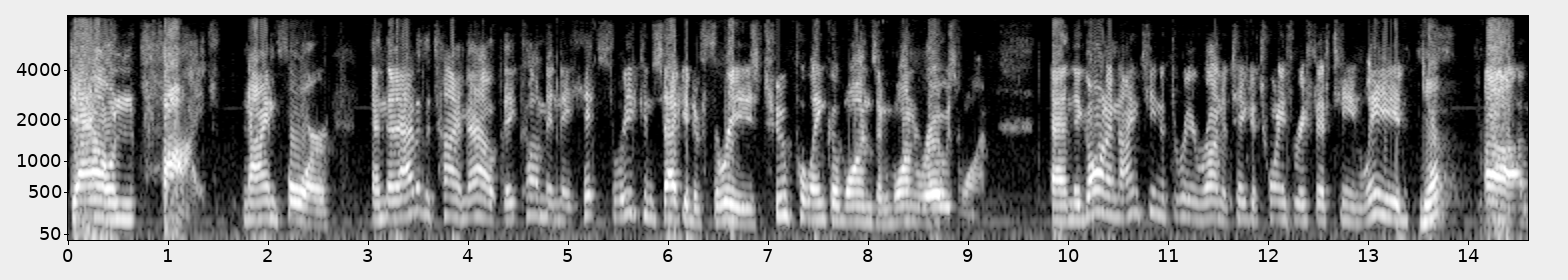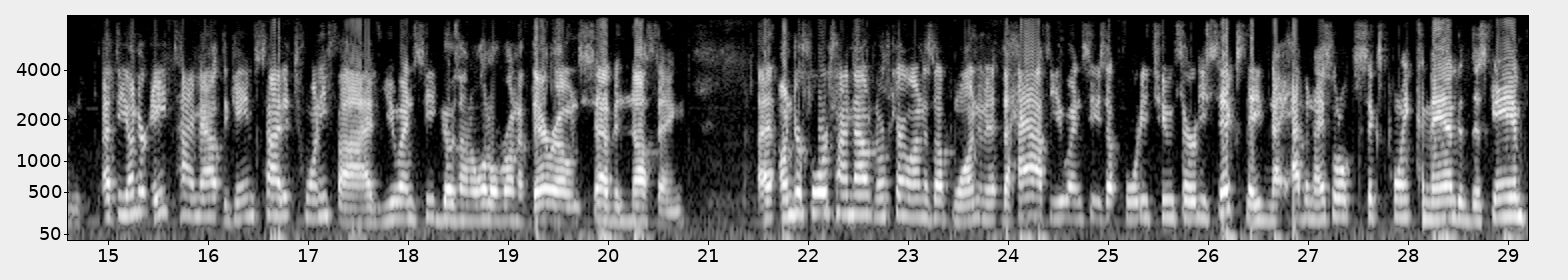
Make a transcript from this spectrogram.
down 5, 9-4. And then out of the timeout, they come and they hit three consecutive threes, two Pelinka ones and one Rose one. And they go on a 19 to 3 run to take a 23-15 lead. Yep. Um, at the under eight timeout, the game's tied at 25. UNC goes on a little run of their own, 7 nothing. At under four timeout, North Carolina's up one. And at the half, UNC's up 42 36. They have a nice little six point command of this game.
